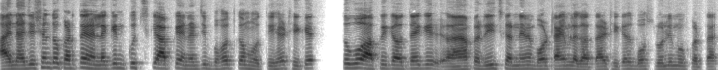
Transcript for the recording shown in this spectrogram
आयनाइजेशन तो करते हैं, लेकिन कुछ की आपके एनर्जी बहुत कम होती है, ठीक है? तो वो आपके क्या होता है कि यहाँ पर रीच करने में बहुत टाइम लगाता है, ठीक है? बहुत स्लोली मूव करता है।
